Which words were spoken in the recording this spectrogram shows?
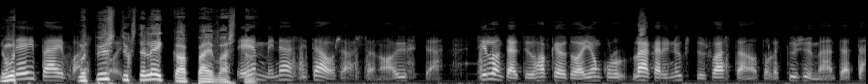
No, Mutta mut, ei päinvastoin. mut pystyykö te leikkaa päinvastoin? En minä sitä osaa sanoa yhtään. Silloin täytyy hakeutua jonkun lääkärin yksityisvastaanotolle kysymään tätä.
